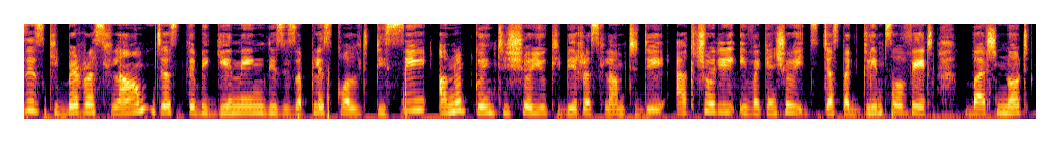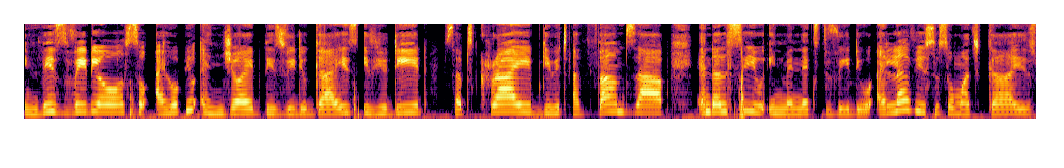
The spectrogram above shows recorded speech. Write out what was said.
This is Kibera Slum, just the beginning. This is a place called DC. I'm not going to show you Kibera Slum today. Actually, if I can show you, it's just a glimpse of it, but not in this video. So I hope you enjoyed this video, guys. If you did, subscribe, give it a thumbs up, and I'll see you in my next video. I love you so, so much, guys.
